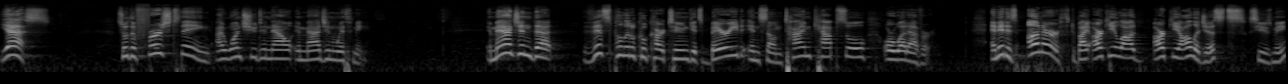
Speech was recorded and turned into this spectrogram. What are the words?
Yes. So, the first thing I want you to now imagine with me imagine that this political cartoon gets buried in some time capsule or whatever. And it is unearthed by archeolo- archaeologists, excuse me,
